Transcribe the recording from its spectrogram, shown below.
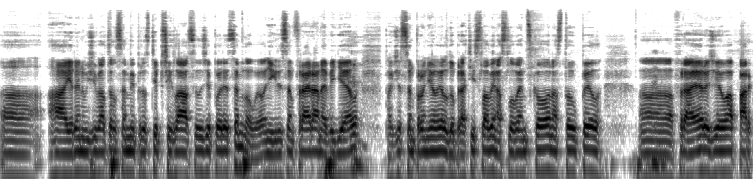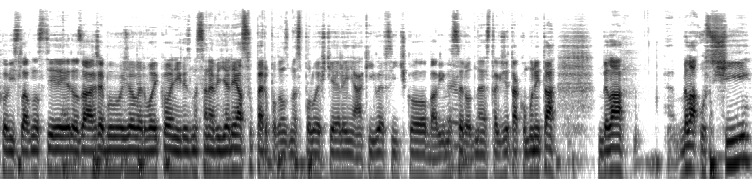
a, a jeden uživatel se mi prostě přihlásil, že pojede se mnou. Jo. Nikdy jsem frajera neviděl, takže jsem pro něj jel do Bratislavy na Slovensko, nastoupil uh, frajer, že jo, a parkový slavnosti do Záhřebu, že jo, ve dvojko, nikdy jsme se neviděli a super. Potom jsme spolu ještě jeli nějaký UFCčko, bavíme se dodnes, takže ta komunita byla, byla úzší,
